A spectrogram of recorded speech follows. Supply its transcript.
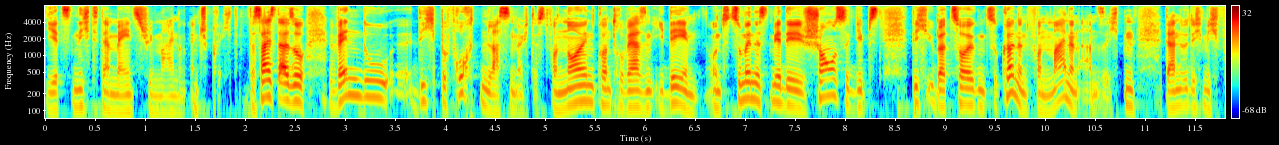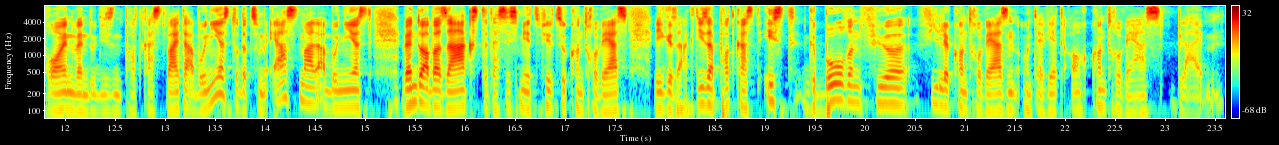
die jetzt nicht der Mainstream-Meinung entspricht. Das heißt also, wenn du dich befruchten lassen möchtest von neuen kontroversen Ideen und zumindest mir die Chance gibst, dich überzeugen zu können von meinen Ansichten, dann würde ich mich freuen, wenn du diesen Podcast weiter abonnierst oder zum ersten Mal abonnierst. Wenn du aber sagst, das ist mir jetzt viel zu kontrovers, wie gesagt, dieser Podcast ist geboren für viele Kontroversen und er wird auch kontrovers bleiben.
